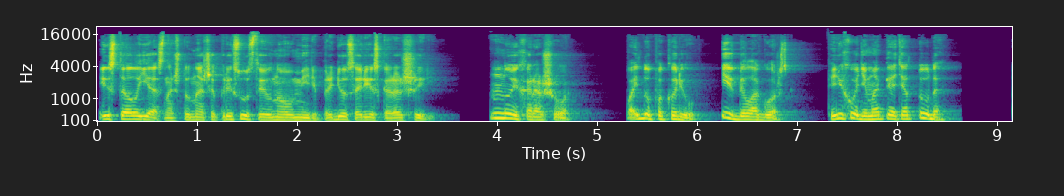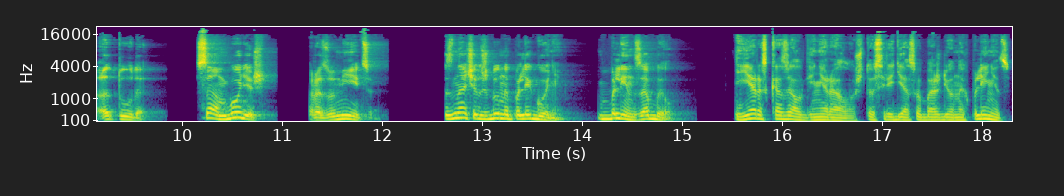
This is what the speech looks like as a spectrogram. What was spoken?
И стало ясно, что наше присутствие в новом мире придется резко расширить. Ну и хорошо. Пойду покурю. И в Белогорск. Переходим опять оттуда? Оттуда. Сам будешь? Разумеется. Значит, жду на полигоне. Блин, забыл. Я рассказал генералу, что среди освобожденных пленниц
